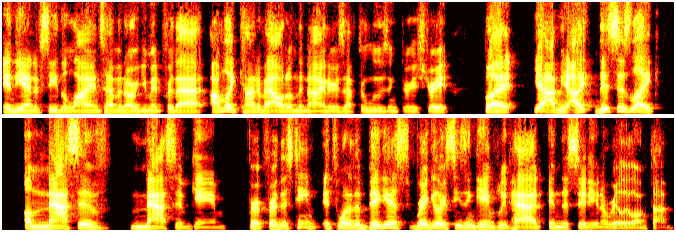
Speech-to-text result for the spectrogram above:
in the NFC. The Lions have an argument for that. I'm like kind of out on the Niners after losing three straight. But yeah, I mean, I this is like a massive, massive game for, for this team. It's one of the biggest regular season games we've had in the city in a really long time.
